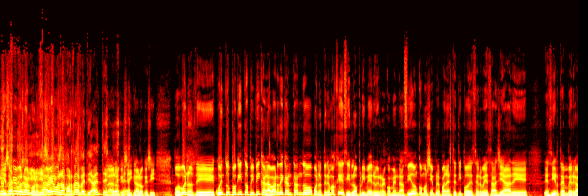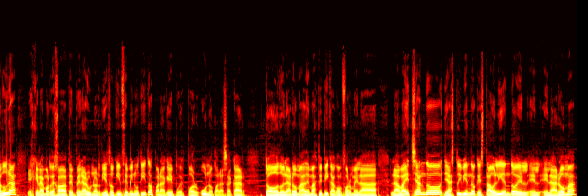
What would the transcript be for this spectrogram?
Y eso que hemos Y almorzado. eso que ¿eh? hemos almorzado, efectivamente. Claro que sí, claro que sí. Pues bueno, te cuento un poquito, Pipica, la bar de cantando. Bueno, tenemos que decir lo primero y recomendación, como siempre, para este tipo de cervezas ya de, de cierta envergadura, es que la hemos dejado a temperar unos 10 o 15 minutitos. ¿Para qué? Pues por uno, para sacar todo el aroma. Además, Pipica, conforme la, la va echando, ya estoy viendo que está oliendo el, el- el aroma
